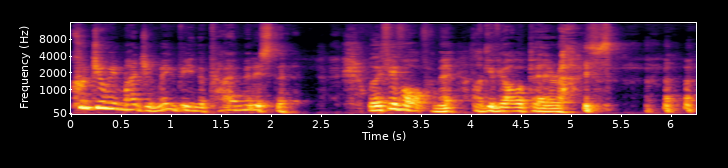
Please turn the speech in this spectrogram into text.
Could you imagine me being the Prime Minister? Well, if you vote for me, I'll give you all a pay rise.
